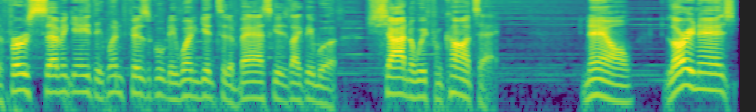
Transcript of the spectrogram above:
The first seven games, they wasn't physical, they wasn't getting to the basket, it's like they were shotting away from contact. Now, Larry Nance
